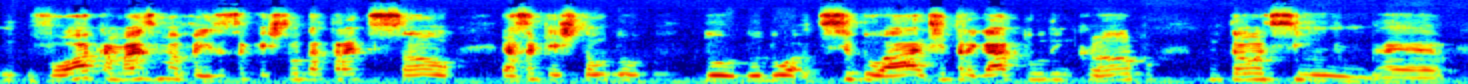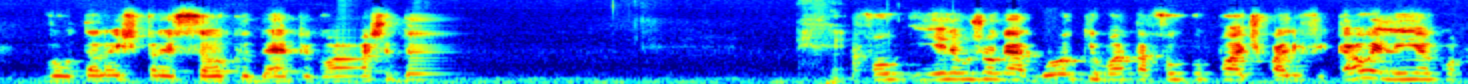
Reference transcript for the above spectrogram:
invoca mais uma vez essa questão da tradição, essa questão do, do, do, do de se doar, de entregar tudo em campo. Então, assim, é, voltando à expressão que o Depp gosta, e ele é um jogador que o Botafogo pode qualificar o elenco,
